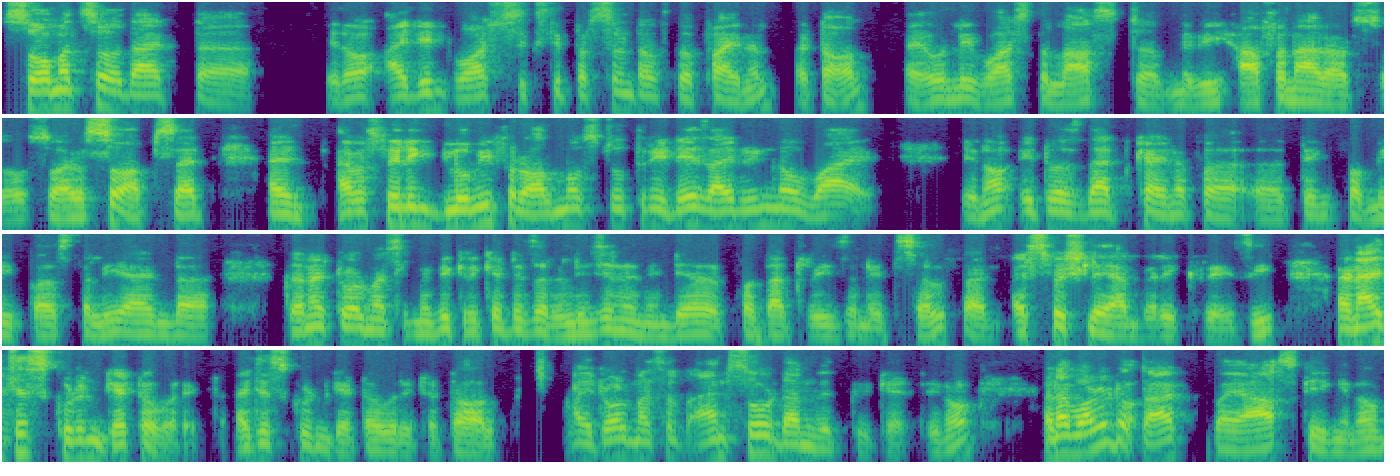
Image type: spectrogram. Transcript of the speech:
So much so that uh, you know I didn't watch sixty percent of the final at all. I only watched the last uh, maybe half an hour or so. So I was so upset, and I was feeling gloomy for almost two three days. I didn't know why. You know, it was that kind of a, a thing for me personally. And uh, then I told myself maybe cricket is a religion in India for that reason itself, and especially I'm very crazy, and I just couldn't get over it. I just couldn't get over it at all. I told myself I'm so done with cricket. You know, and I wanted to start by asking, you know,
